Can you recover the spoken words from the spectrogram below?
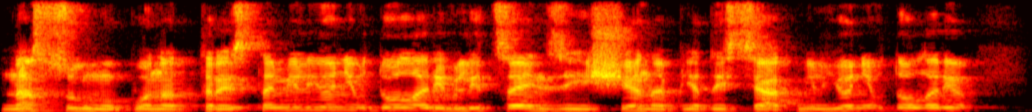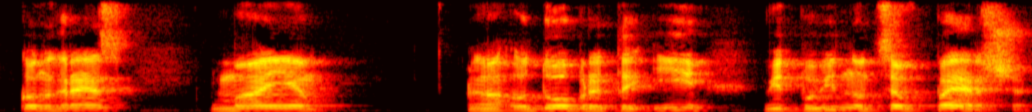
на суму понад 300 мільйонів доларів. Ліцензії ще на 50 мільйонів доларів. Конгрес має е, одобрити, і відповідно це вперше.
